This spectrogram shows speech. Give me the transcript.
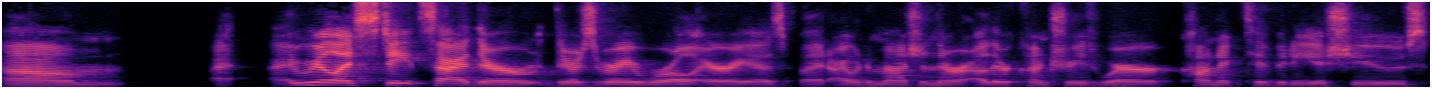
Um, I, realize stateside there there's very rural areas, but I would imagine there are other countries where connectivity issues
